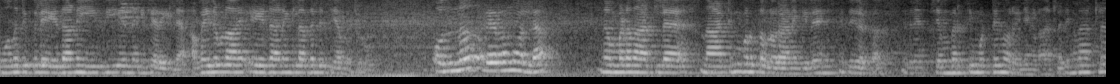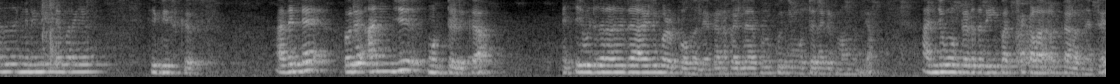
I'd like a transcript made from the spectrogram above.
മൂന്ന് ടിപ്പിൽ ഏതാണ് ഈസി എന്ന് എനിക്കറിയില്ല. അവൈലബിൾ ഏതാണെങ്കിലും അതല്ലേ ചെയ്യാൻ പറ്റുള്ളൂ. ഒന്ന് വേറൊന്നുമല്ല. നമ്മുടെ നാട്ടിലെ നാട്ടിൻ പുറത്തുള്ളവരാണെങ്കിൽ ഇത് കേട്ടോ. ഇതിന് ചെമ്പരത്തി മുട്ട എന്ന് പറയും ഞങ്ങളുടെ നാട്ടിൽ. നിങ്ങളുടെ നാട്ടിൽ അത് എങ്ങനെയല്ലേ പറയാം ഹിബിസ്കസ് അതിന്റെ ഒരു അഞ്ച് മുട്ട എടുക്കുക. എത്തി വിടുന്നതായാലും കുഴപ്പമൊന്നുമില്ല. കാരണം എല്ലാവർക്കും കുഞ്ഞു മുട്ടനെ കിട്ടണമെന്നില്ല. അഞ്ച് മുട്ട എടുത്തിട്ട് ഈ പച്ച കള കളഞ്ഞിട്ട്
